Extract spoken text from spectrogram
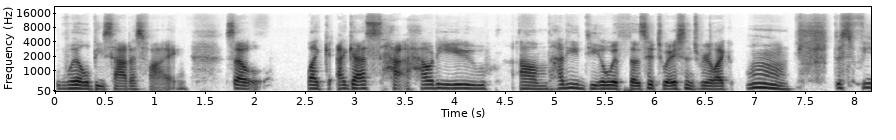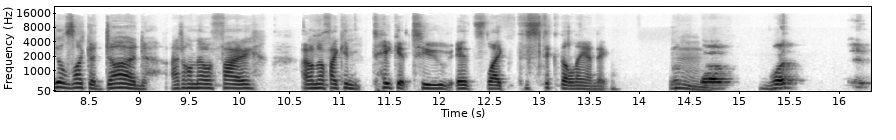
will be satisfying. So, like, I guess how, how do you um, how do you deal with those situations where you're like, mm, this feels like a dud. I don't know if I I don't know if I can take it to it's like to stick the landing. Well, what it,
